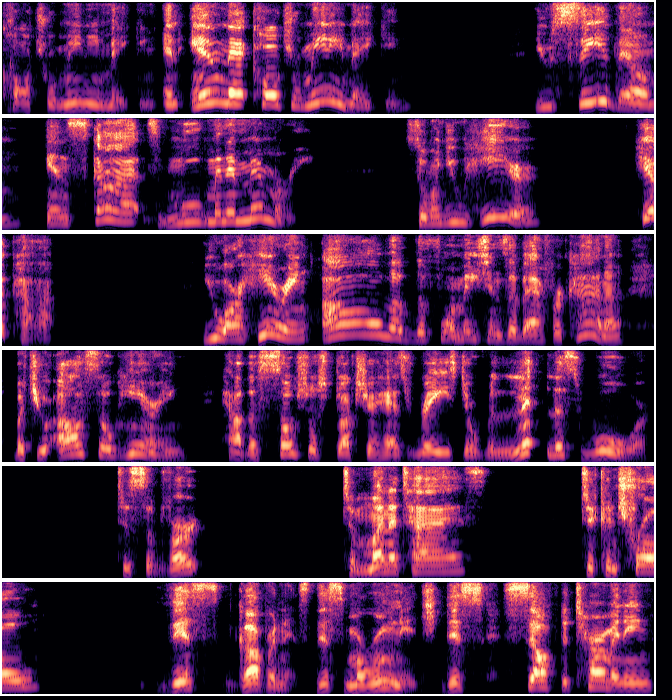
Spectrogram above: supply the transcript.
cultural meaning making. And in that cultural meaning making, you see them in Scott's movement and memory. So when you hear hip hop, you are hearing all of the formations of Africana, but you're also hearing how the social structure has raised a relentless war to subvert, to monetize, to control this governance, this maroonage, this self determining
